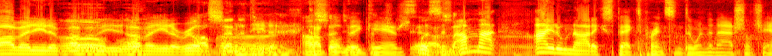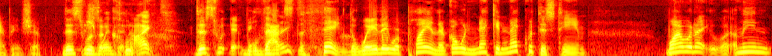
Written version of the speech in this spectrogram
I'm gonna need a. am Oh, gonna need, boy. I'm gonna need a real. I'll send I'm it gonna need you. a I'll couple of big cans. Yeah, Listen, I'm not. I do not expect Princeton to win the national championship. This was a win cl- tonight. This w- well, that's great. the thing. The way they were playing, they're going neck and neck with this team. Why would I? I mean,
